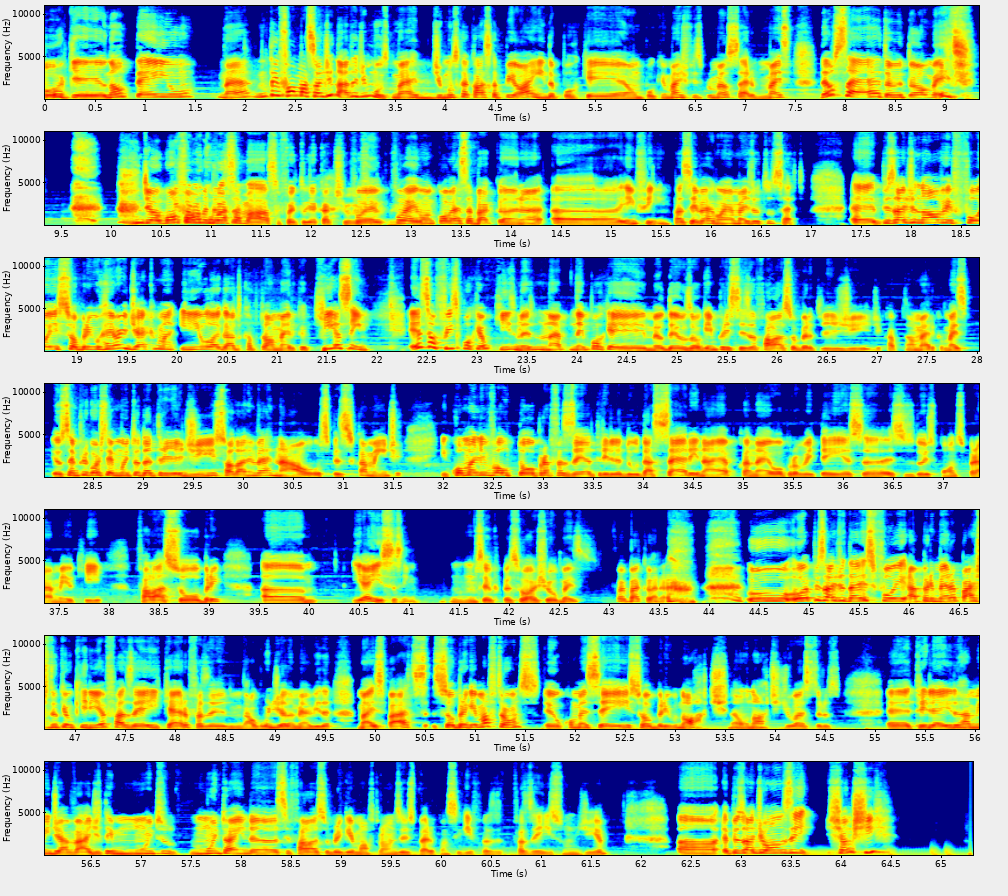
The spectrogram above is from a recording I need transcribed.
porque eu não tenho né? Não tenho formação de nada de música, mas de música clássica pior ainda, porque é um pouquinho mais difícil pro meu cérebro. Mas deu certo, eventualmente. de alguma e foi forma. uma deu conversa certo. massa, foi tu e a Catiuxa. Foi, foi uma conversa bacana. ah, enfim, passei vergonha, mas deu tudo certo. É, episódio 9 foi sobre o Henry Jackman e o legado do Capitão América. Que, assim, esse eu fiz porque eu quis mesmo, né? Nem porque, meu Deus, alguém precisa falar sobre a trilha de, de Capitão América. Mas eu sempre gostei muito da trilha de Soldado Invernal, especificamente. E como ele voltou pra fazer a trilha do, da série na época, né? Eu aproveitei essa- esses dois pontos pra meio que falar sobre. E é isso, assim. Não sei o que o pessoal achou, mas foi bacana. o, o episódio 10 foi a primeira parte do que eu queria fazer e quero fazer algum dia na minha vida, mais partes. Sobre Game of Thrones, eu comecei sobre o norte, né? O norte de Westeros. É, trilha aí do Ramin Djawadi. Tem muito, muito ainda a se falar sobre Game of Thrones. Eu espero conseguir faz- fazer isso um dia. Ah, episódio 11, Shang-Chi.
